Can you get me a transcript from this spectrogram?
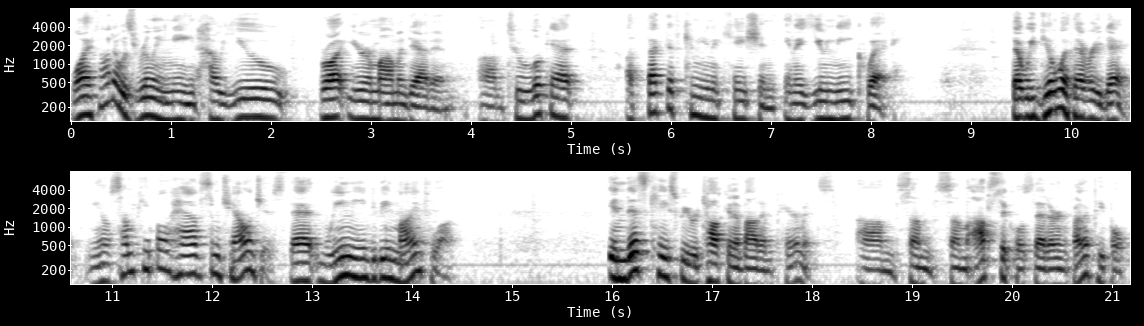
Well, I thought it was really neat how you brought your mom and dad in um, to look at effective communication in a unique way that we deal with every day. You know, some people have some challenges that we need to be mindful of. In this case, we were talking about impairments, um, some some obstacles that are in front of people.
